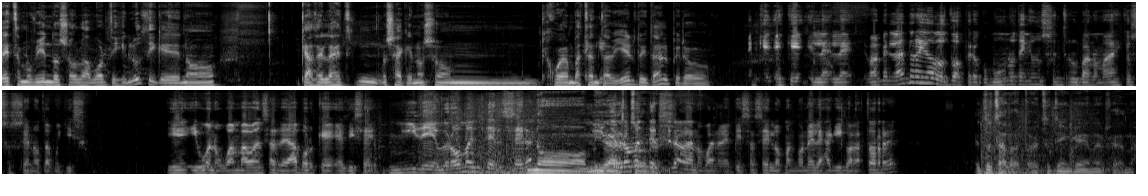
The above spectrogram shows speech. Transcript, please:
estamos viendo solo a Vortis y Lucy, que no. Que hacen las. est- O sea, que no son. Que juegan bastante que- abierto y tal, pero. Es que, es que la, la- la han traído los dos, pero como uno tenía un centro urbano más, es que eso se nota muchísimo. Y, y bueno, Juan va a avanzar de A porque él dice, ni de broma en tercera. No, ni mira de broma en tercera gano. Bueno, empieza a hacer los mangoneles aquí con las torres. Esto está roto, esto tiene que nerfearlo.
